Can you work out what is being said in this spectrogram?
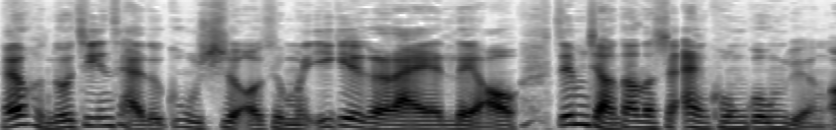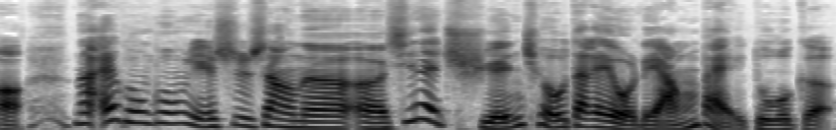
还有很多精彩的故事哦，所以我们一个一个来聊。这边讲到的是暗空公园啊。那暗空公园事实上呢，呃，现在全球大概有两百多个。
